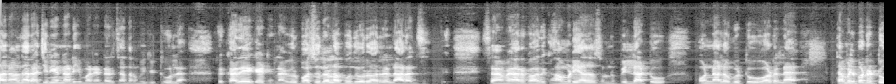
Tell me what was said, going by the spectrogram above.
அதனால தான் ரஜினியை நடிக்க மாட்டேன்றார் சந்திரமுகி டூவில் கதையை கேட்டேன் நான் இவர் பஸ்ஸுலலாம் பூந்து வருவார் லாரன்ஸ். செமையாக இருக்கும். அது காமெடியாக தான் சொல்லணும். பில்லா டூ ஒன் அளவுக்கு டூ ஓடலை. தமிழ் படம் டூ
